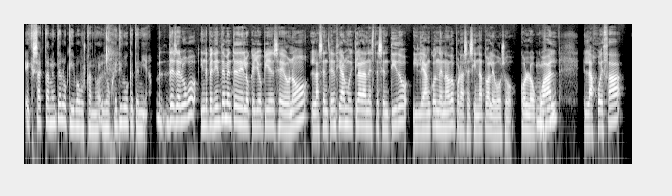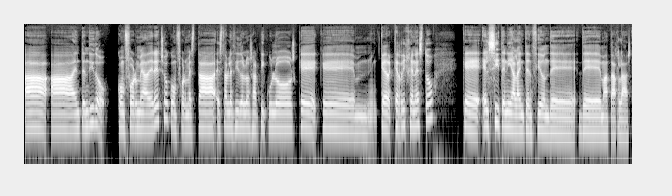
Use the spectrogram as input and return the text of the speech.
exactamente lo que iba buscando, el objetivo que tenía. Desde luego, independientemente de lo que yo piense o no, la sentencia es muy clara en este sentido y le han condenado por asesinato alevoso, con lo cual la jueza ha, entendido conforme a derecho, conforme está establecido en los artículos que, que, rigen esto, que él sí tenía la intención de matarlas.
